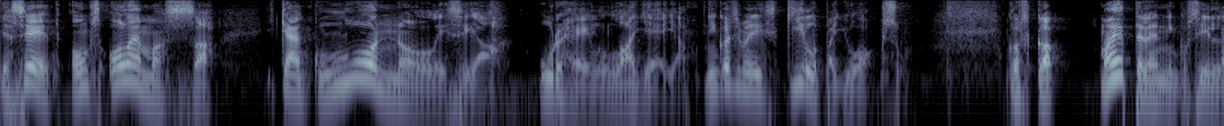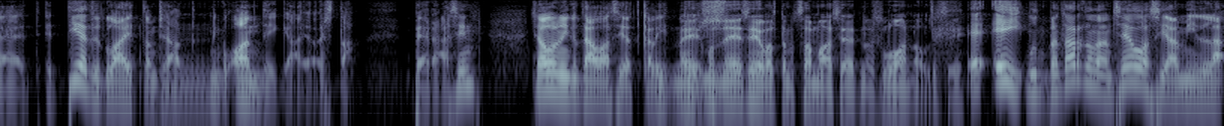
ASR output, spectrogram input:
Ja se, että onko olemassa ikään kuin luonnollisia urheilulajeja, niin kuin esimerkiksi kilpajuoksu. Koska mä ajattelen niin kuin silleen, että, että tietyt lait on sieltä Mm. niin kuin antiikeajoista peräisin. Siellä on niin kuin tällaisia, jotka liittyy... mutta ne, se ei ole välttämättä sama asia, että ne olisi luonnollisia. E- Ei, mutta mä tarkoitan sellaisia, millä,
